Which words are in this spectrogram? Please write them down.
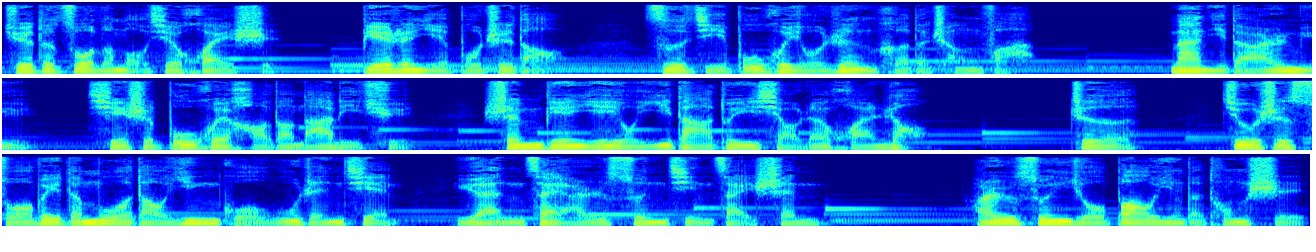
觉得做了某些坏事，别人也不知道，自己不会有任何的惩罚。那你的儿女其实不会好到哪里去，身边也有一大堆小人环绕。这就是所谓的“莫道因果无人见”。远在儿孙近在身，儿孙有报应的同时，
